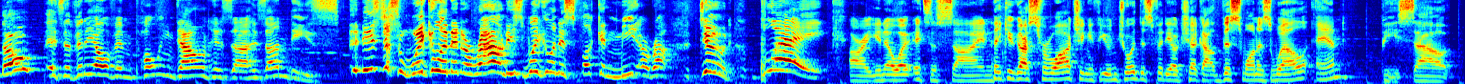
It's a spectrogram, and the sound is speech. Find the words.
no. It's a video of him pulling down his uh, his undies. He's just wiggling it around. He's wiggling his fucking meat around. Dude, Blake. All right, you know what? It's a sign. Thank you guys for watching. If you enjoyed this video, check out this one as well. And peace out.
